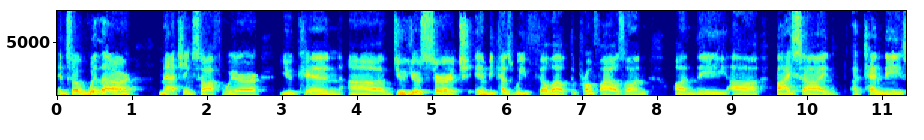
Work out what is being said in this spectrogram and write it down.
And so with our matching software you can uh, do your search. And because we fill out the profiles on on the uh, buy side attendees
